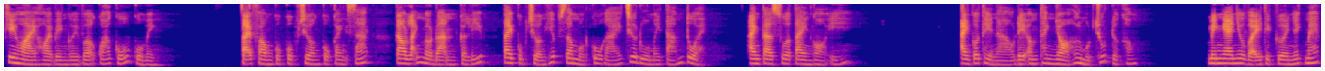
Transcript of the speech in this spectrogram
khi Hoài hỏi về người vợ quá cố của mình. Tại phòng của Cục trưởng Cục Cảnh sát, Cao Lãnh mở đoạn clip tay Cục trưởng hiếp dâm một cô gái chưa đủ 18 tuổi. Anh ta xua tay ngỏ ý. Anh có thể nào để âm thanh nhỏ hơn một chút được không? Mình nghe như vậy thì cười nhếch mép.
